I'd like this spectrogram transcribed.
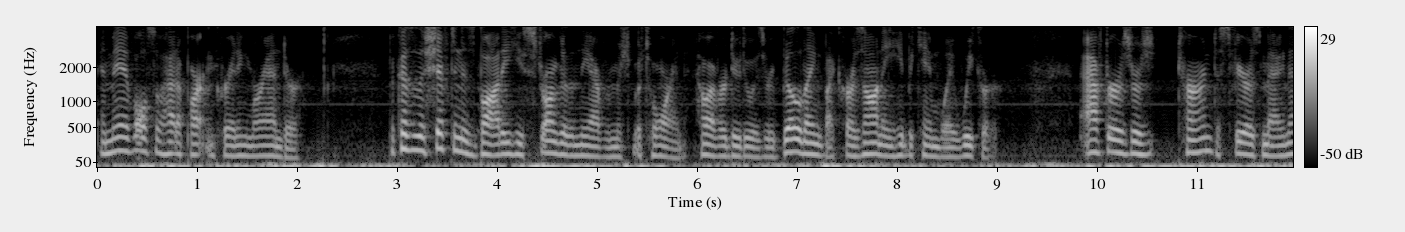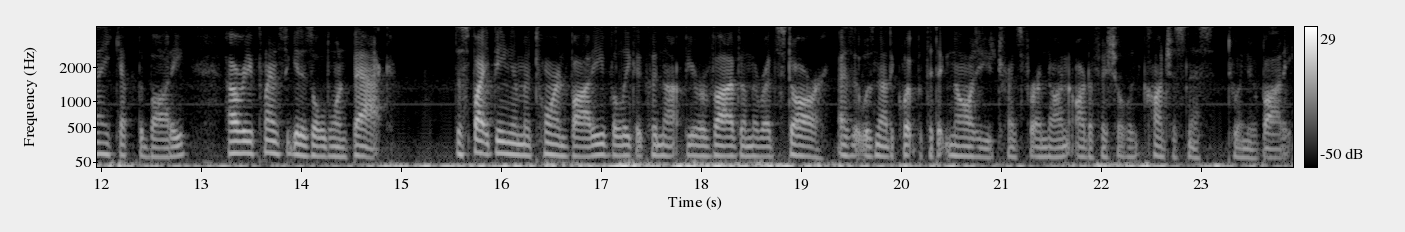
and may have also had a part in creating Marendar. Because of the shift in his body, he's stronger than the average Matoran. However, due to his rebuilding by Karzahni, he became way weaker. After his return to Spherus Magna, he kept the body. However, he plans to get his old one back. Despite being a Matoran body, Velika could not be revived on the Red Star, as it was not equipped with the technology to transfer a non artificial consciousness to a new body.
